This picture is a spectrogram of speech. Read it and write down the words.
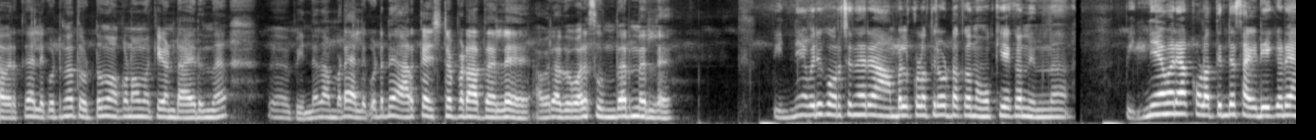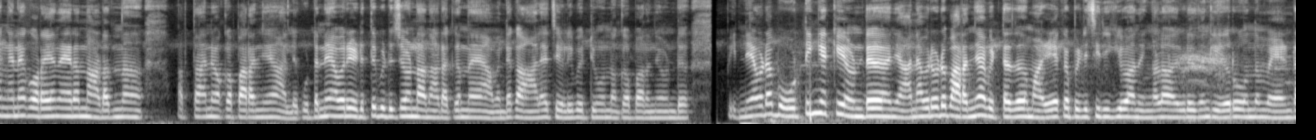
അവർക്ക് അല്ലിക്കുട്ടനെ തൊട്ട് നോക്കണമെന്നൊക്കെ ഉണ്ടായിരുന്നു. പിന്നെ നമ്മുടെ അല്ലിക്കുട്ടനെ ആർക്കാ ഇഷ്ടപ്പെടാത്തല്ലേ അവരതുപോലെ സുന്ദരനല്ലേ? പിന്നെ അവർ കുറച്ച് നേരം ആമ്പൽക്കുളത്തിലോട്ടൊക്കെ നോക്കിയൊക്കെ നിന്ന് പിന്നെ അവർ ആ കുളത്തിന്റെ സൈഡിൽ കൂടെ അങ്ങനെ കുറേ നേരം നടന്ന് വർത്താനമൊക്കെ പറഞ്ഞ് അല്ലിക്കുട്ടനെ അവർ എടുത്ത് പിടിച്ചുകൊണ്ടാണ് നടക്കുന്നത് അവന്റെ കാലെ ചെളി പറ്റുമെന്നൊക്കെ പറഞ്ഞുകൊണ്ട് പിന്നെ അവിടെ ബോട്ടിംഗ് ഒക്കെ ഉണ്ട്. ഞാൻ അവരോട് പറഞ്ഞാൽ വിട്ടത് മഴയൊക്കെ പിടിച്ചിരിക്കുക നിങ്ങൾ അവരുടെ ഇതും കയറുമൊന്നും വേണ്ട.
